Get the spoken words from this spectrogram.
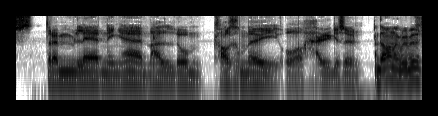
Strømledninger mellom Karmøy og Haugesund. Det har nok blitt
